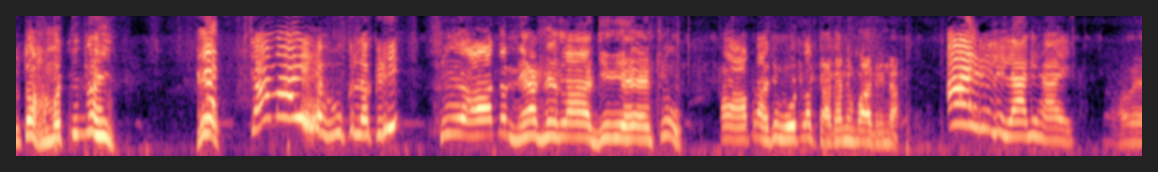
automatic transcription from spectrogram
તું તો સમજતી જ નહીં હે ચા મારી હે હુક લકડી શી આ તો નેટ નેટ લા જીવી હે શું આ આપણા હજુ લોટલા જ કાઢા નહીં બાજરીના આય રેલી લાગી હાય હવે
